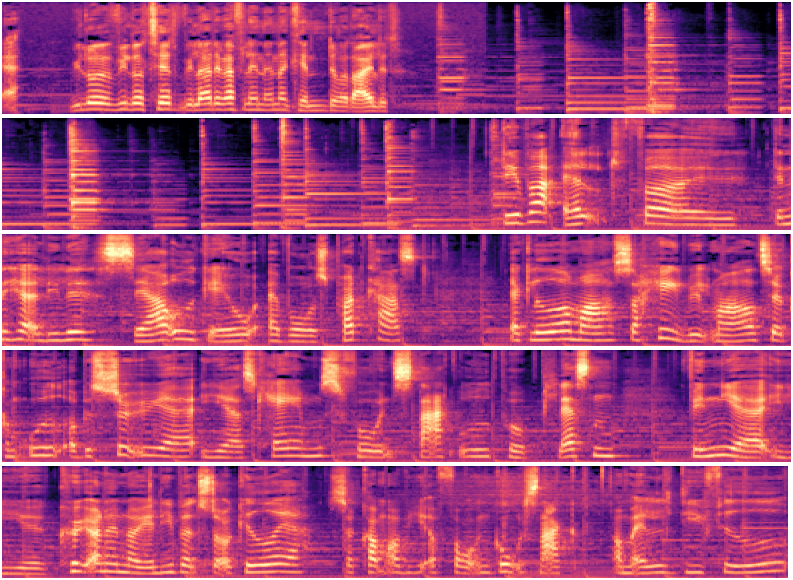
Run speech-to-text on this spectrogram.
ja. Vi, lå, vi lå tæt. Vi lærte i hvert fald hinanden at kende. Det var dejligt. Det var alt for øh, denne her lille særudgave af vores podcast. Jeg glæder mig så helt vildt meget til at komme ud og besøge jer i jeres camps, få en snak ude på pladsen, finde jer i øh, køerne, når jeg alligevel står og keder jer, så kommer vi og får en god snak om alle de fede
